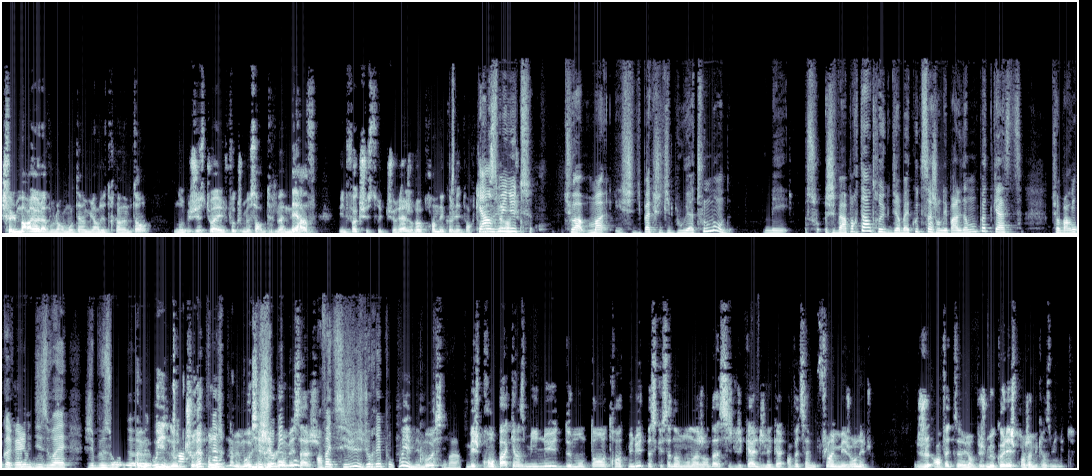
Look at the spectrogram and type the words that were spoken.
je fais le mariole à vouloir monter un milliard de trucs en même temps. Donc juste, tu vois, il faut que je me sorte de ma merde. Une fois que je suis structuré, je reprends mes calls networking. 15 etc., minutes. Tu vois, moi, je dis pas que je dis oui à tout le monde, mais je vais apporter un truc, dire, bah écoute, ça, j'en ai parlé dans mon podcast. Tu vois, par exemple, quand quelqu'un me dise, ouais, j'ai besoin de. Mais oui, tu réponds. Ah, Non, mais moi aussi, mais je réponds au message. En fait, c'est juste, je réponds. Oui, mais moi aussi. Voilà. Mais je prends pas 15 minutes de mon temps, 30 minutes, parce que ça, dans mon agenda, si je les cale, je les cale. En fait, ça me flingue mes journées, tu vois. Je, en fait, euh, en plus, je me connais, je prends jamais 15 minutes.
